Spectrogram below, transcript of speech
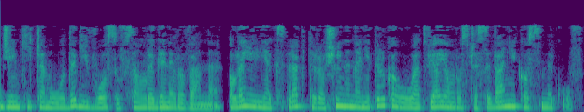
dzięki czemu łodygi włosów są regenerowane. Oleje i ekstrakty roślinne nie tylko ułatwiają rozczesywanie kosmyków,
